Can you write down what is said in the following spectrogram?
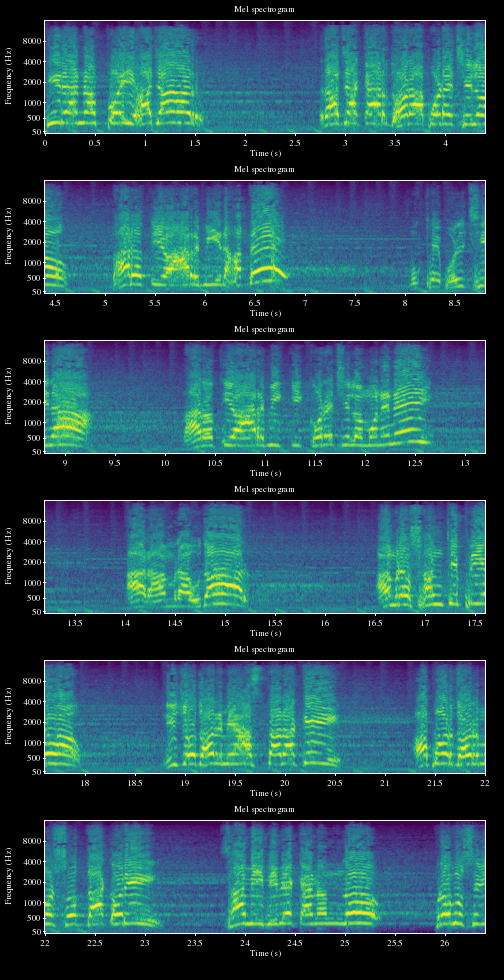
তিরানব্বই হাজার রাজাকার ধরা পড়েছিল ভারতীয় আর্মির হাতে। মুখে বলছি না, ভারতীয় আর্মি কি করেছিল মনে নেই? আর আমরা উদার, আমরা শান্তিপ্রিয়, নিজ ধর্মে আস্থা রাখি, অপর ধর্ম শ্রদ্ধা করি। স্বামী বিবেকানন্দ, প্রভু শ্রী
